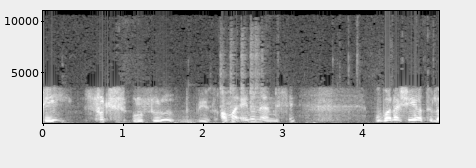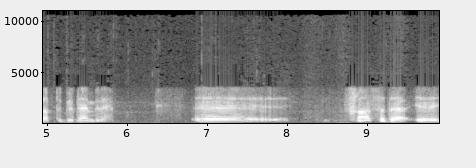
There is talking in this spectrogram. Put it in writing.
şey suç unsuru büyük. Ama en önemlisi bu bana şeyi hatırlattı birdenbire. Ee, Fransa'da e,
